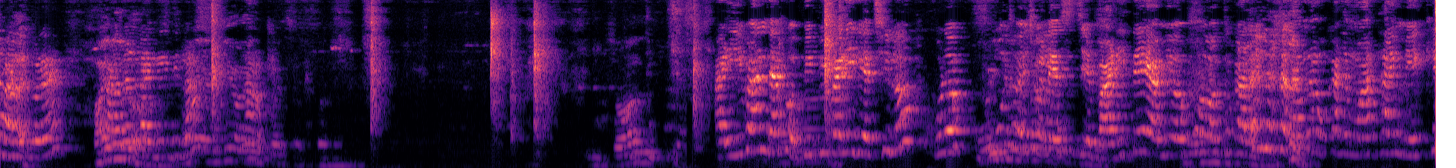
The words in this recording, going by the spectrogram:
ভালো করে হয় কালার লাগিয়ে দিলাম? জল আর ইভান দেখো পিপি বাড়ি গেছিল পুরো ভূত হয়ে চলে এসেছে। বাড়িতে আমি ওখানে অত কালার লাগালাম না ওখানে মাথায় মেখে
